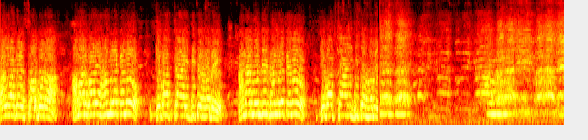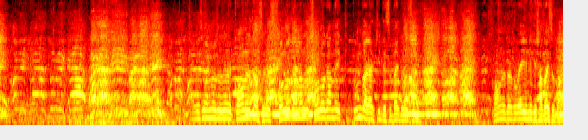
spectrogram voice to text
বাংলাদেশ ছাড়বো না। আমার ঘরে হামলা কেন? জবাব চাই দিতে হবে। আমার মন্দির ভাঙলো কেন? জবাব চাই দিতে হবে। স্লোগান কোন জায়গার কি দিচ্ছে তাই তো বলছি কমলের তো এই নাকি সাজাইছো তুমি?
